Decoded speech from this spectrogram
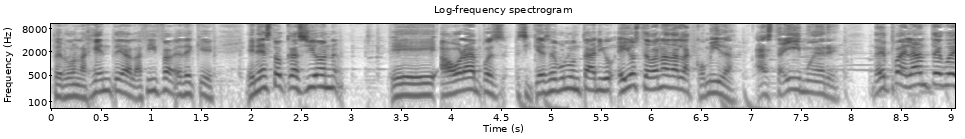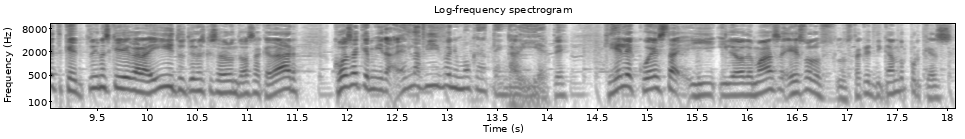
perdón, la gente a la FIFA, es de que en esta ocasión, eh, ahora pues si quieres ser voluntario, ellos te van a dar la comida. Hasta ahí muere. De ahí para adelante, güey, que tú tienes que llegar ahí, tú tienes que saber dónde vas a quedar. Cosa que, mira, es la FIFA, ni modo que no tenga billete. ¿Qué le cuesta? Y, y lo demás, eso lo, está criticando porque es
